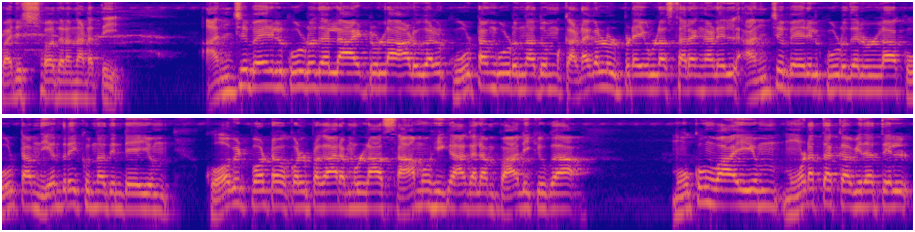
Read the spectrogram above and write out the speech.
പരിശോധന നടത്തി. അഞ്ച് പേരിൽ കൂടുതലായിട്ടുള്ള ആളുകൾ കൂട്ടം കൂടുന്നതും കടകൾ ഉൾപ്പെടെയുള്ള സ്ഥലങ്ങളിൽ അഞ്ച് പേരിൽ കൂടുതലുള്ള കൂട്ടം നിയന്ത്രിക്കുന്നതിന്റെയും കോവിഡ് പ്രോട്ടോകോൾ പ്രകാരമുള്ള സാമൂഹിക അകലം പാലിക്കുക മൂക്കും വായും മൂടത്തക്ക വിധത്തിൽ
